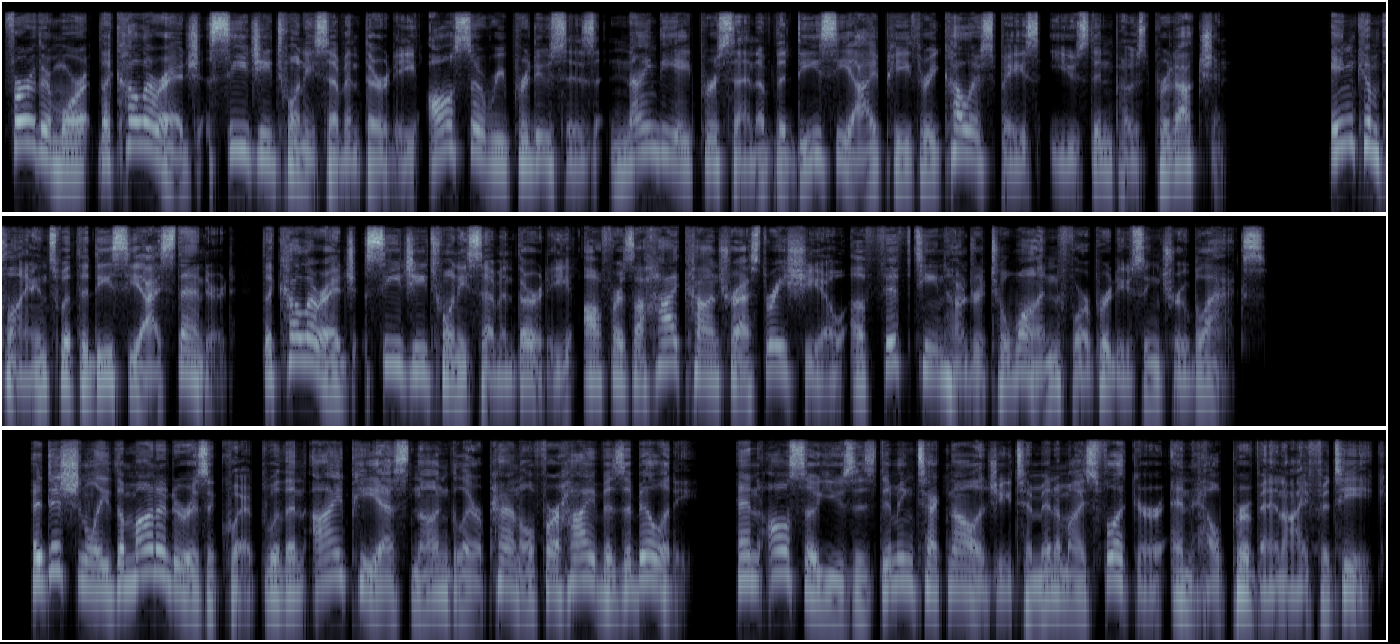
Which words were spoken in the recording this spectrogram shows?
Furthermore, the Color Edge CG2730 also reproduces 98% of the DCI P3 color space used in post-production. In compliance with the DCI standard, the ColorEdge CG2730 offers a high contrast ratio of 1500 to 1 for producing true blacks. Additionally, the monitor is equipped with an IPS non-glare panel for high visibility and also uses dimming technology to minimize flicker and help prevent eye fatigue.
